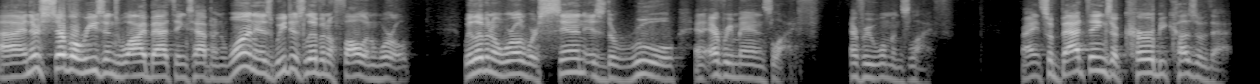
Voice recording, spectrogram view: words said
Uh, and there's several reasons why bad things happen. One is we just live in a fallen world. We live in a world where sin is the rule in every man's life, every woman's life. Right? So bad things occur because of that.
